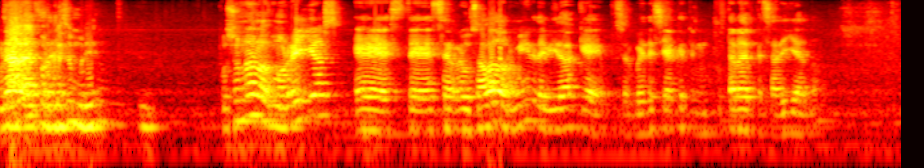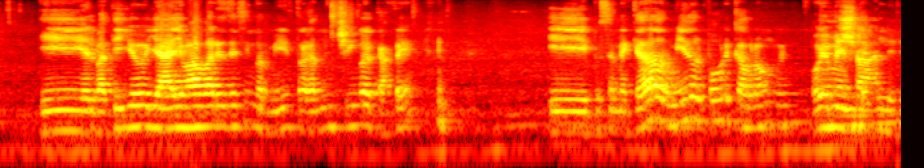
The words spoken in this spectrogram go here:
Una ¿Sabes vez, por qué se murieron? Pues uno de los morrillos este, se rehusaba a dormir debido a que pues, el güey decía que tenía un putero de pesadillas, ¿no? Y el batillo ya llevaba varios días sin dormir, tragando un chingo de café. Y pues se me queda dormido el pobre cabrón, güey. Obviamente. Chale.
